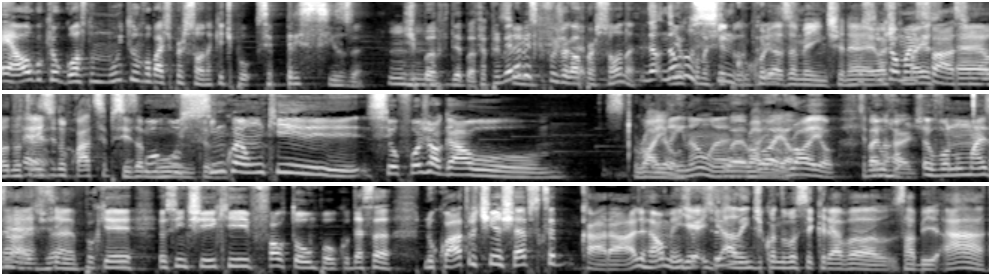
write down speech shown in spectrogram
é algo que eu gosto muito no combate Persona, que tipo, você precisa de buff e debuff. A primeira vez que eu fui jogar o Persona. Não, e não eu no comecei 5, pelo curiosamente, né? O eu cinco acho é o que mais fácil, É, né? no 3 É. e no 4 você precisa O, muito. 5 é um que. Se eu for jogar o. Royal. Golden, não, é, É, Royal. Royal. Você vai eu no vou- hard. Eu vou no mais É, hard, sim. é, porque eu senti que faltou um pouco dessa. No 4 tinha chefes que você. Caralho, realmente. E, e preciso- além de quando você criava, sabe, ah,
